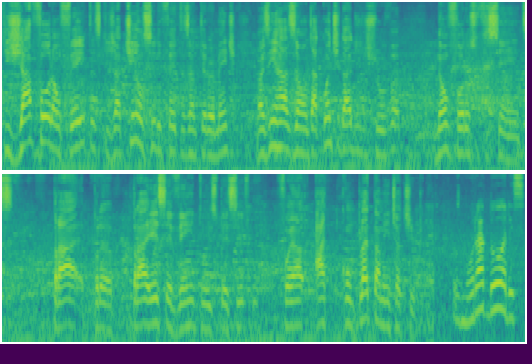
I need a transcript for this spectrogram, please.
que já foram feitas, que já tinham sido feitas anteriormente, mas em razão da quantidade de chuva não foram suficientes para esse evento específico foi a, a, completamente atípico. Os moradores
